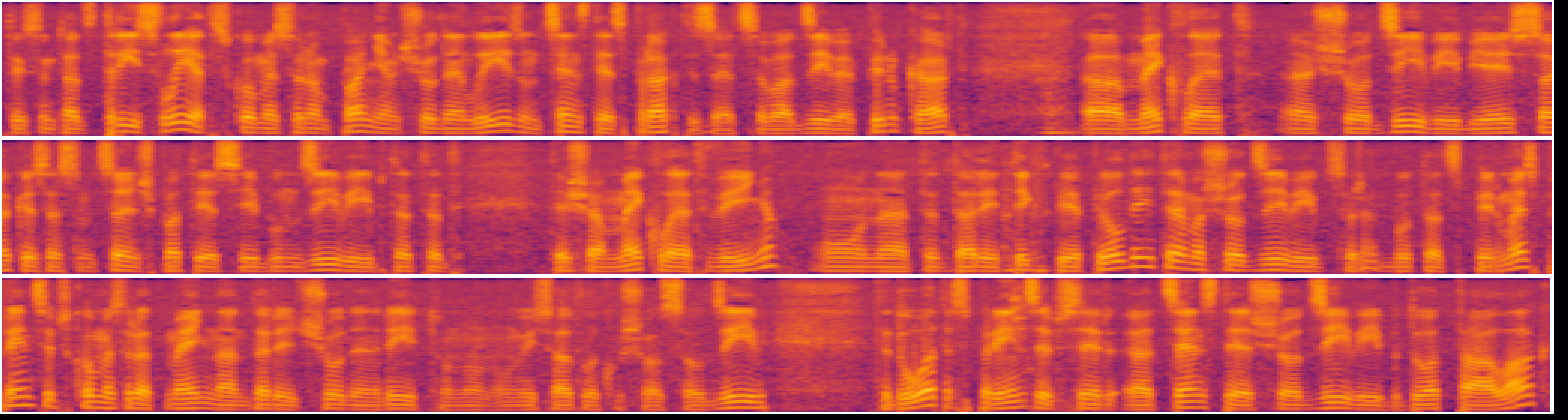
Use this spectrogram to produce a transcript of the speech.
teiksim, tādas trīs lietas, ko mēs varam paņemt šodien līdzi un censties praktizēt savā dzīvē. Pirmkārt, uh, meklēt uh, šo dzīvību, ja es saku, es esmu ceļš, patiesība un dzīvība, tad, tad tiešām meklēt viņu un uh, tad arī tikt piepildītiem ar šo dzīvību. Tas varētu būt tāds pirmais princips, ko mēs varētu mēģināt darīt šodien, rīt un, un, un visu atlikušo savu dzīvi. Tad otrs princips ir uh, censties šo dzīvību dot tālāk.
